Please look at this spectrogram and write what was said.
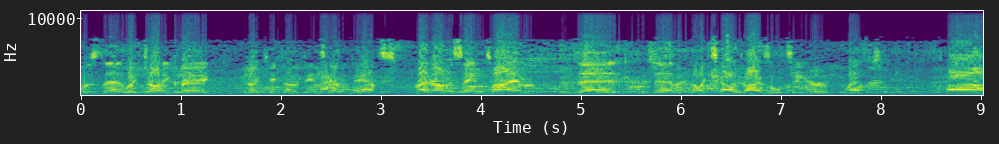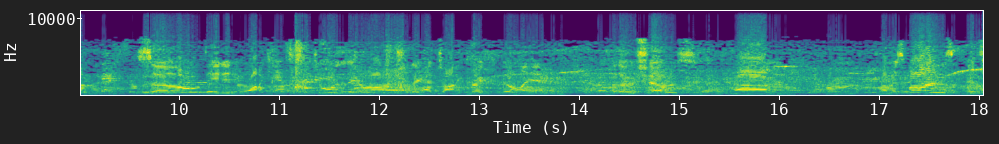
was that like Johnny Craig got kicked out of Dance Gavin Dance right around the same time that that like Skylit Drive's singer left. Um, so they didn't want to cancel the tour that they were on, so they had Johnny Craig fill in for those shows. Um, from from as far as as,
